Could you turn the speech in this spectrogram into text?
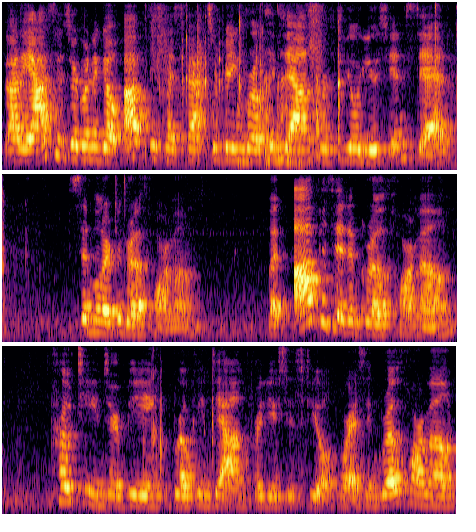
Fatty acids are going to go up because fats are being broken down for fuel use instead, similar to growth hormone. But opposite of growth hormone, proteins are being broken down for use as fuel, whereas in growth hormone,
